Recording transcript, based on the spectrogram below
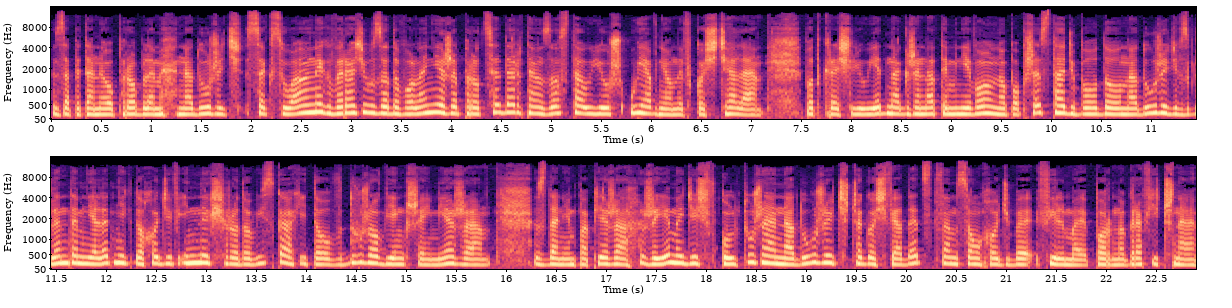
Zapytany o problem nadużyć seksualnych, wyraził zadowolenie, że proceder ten został już ujawniony w kościele. Podkreślił jednak, że na tym nie wolno poprzestać, bo do nadużyć względem nieletnich dochodzi w innych środowiskach i to w dużo większej mierze. Zdaniem papieża żyjemy dziś w kulturze nadużyć, czego świadectwem są choćby filmy pornograficzne.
